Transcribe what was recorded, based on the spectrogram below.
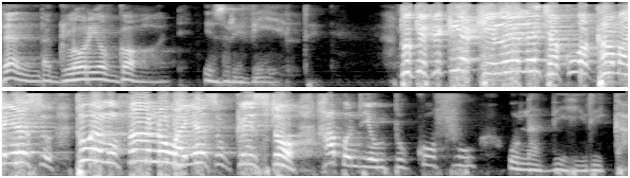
then the glory of god is revealed tukifikia kilele cha kuwa kama yesu tuwe mfano wa yesu kristo. Hapo ndiyo utukufu unadhihirika.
